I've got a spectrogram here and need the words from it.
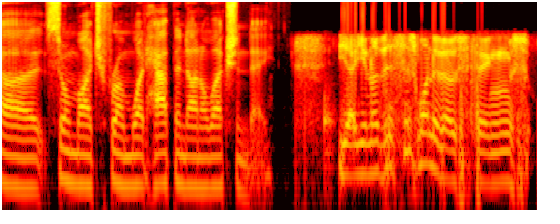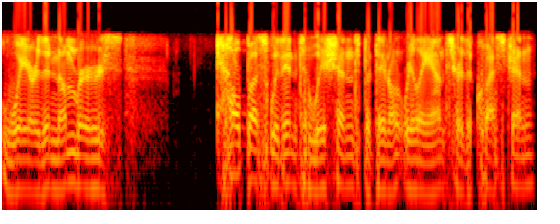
uh, so much from what happened on election day. Yeah, you know, this is one of those things where the numbers help us with intuitions, but they don't really answer the question.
